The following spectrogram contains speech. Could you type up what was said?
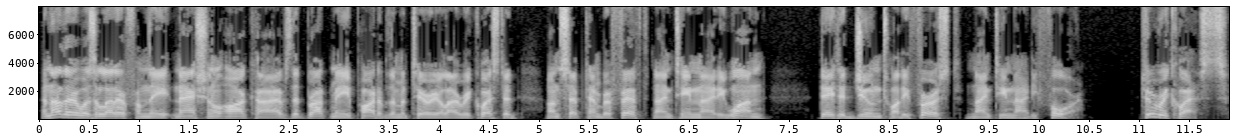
Another was a letter from the National Archives that brought me part of the material I requested on September 5, 1991, dated June 21, 1994. Two requests,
